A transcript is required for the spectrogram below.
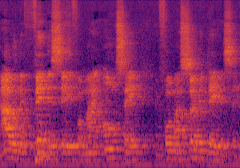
And I will defend this city for my own sake and for my servant David's sake.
